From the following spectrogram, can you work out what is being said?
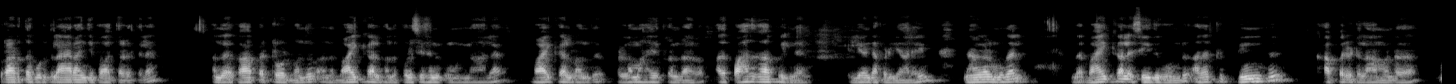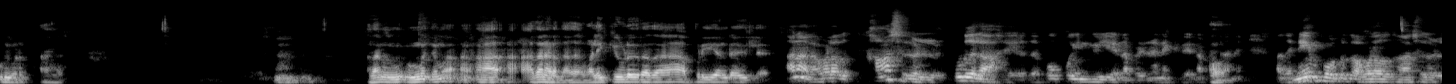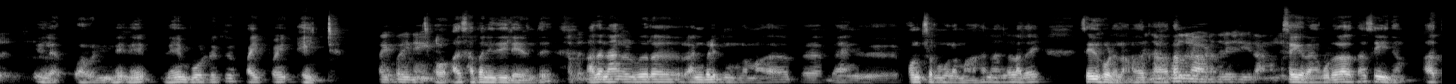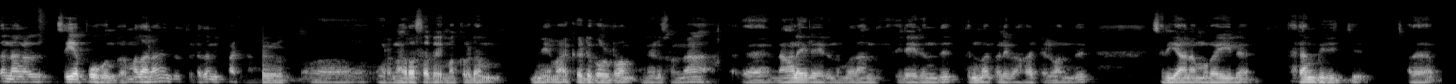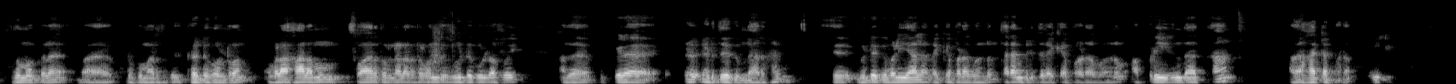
ஒரு அடுத்த கூட்டத்தில் ஆராய்ஞ்சு பார்த்த இடத்துல அந்த காப்பட் ரோட் வந்து அந்த வாய்க்கால் வந்து போலீஸ் ஸ்டேஷனுக்கு முன்னால் வாய்க்கால் வந்து வெள்ளமாக இருக்கின்றாலும் அது பாதுகாப்பு இல்லை இல்லைன்றபடியாலேயும் நாங்கள் முதல் அந்த வாய்க்காலை செய்து கொண்டு அதற்கு பின்பு காப்பரிடலாம் என்றதை முடிவெடுத்தாங்க. அதான் உண்மை- உண்மைஞ்சமா அ- அ- அ- அதான் நடந்தது. அதை வலிக்கு விழுகிறதா அப்படி என்ற இல்லை. ஆனால் அவ்வளவு காசுகள் கூடுதலாக இருந்தது போப்போயின் மில்லியன் அப்படின்னு நினைக்கிறேன் அந்த நேம் போட்டுக்கு அவ்வளவு காசுகள் இல்லை name eight five point eight ஓ அது சபநிதியில இருந்து அதை நாங்கள் வேறு அன்பளிப்பு மூலமாக பேங்க் ஸ்பான்சர் மூலமாக நாங்கள் அதை செய்து கொள்ளலாம். அதுக்காக தான் செய்கிறாங்க செய்கிறாங்க. கூடுதலாக தான் செய்யணும் அதைத்தான் நாங்கள் செய்ய போகின்றோம். அதெல்லாம் இந்த திட்டத்தை ஒரு நகரசபை மக்களிடம் வினயமாக கேட்டுக்கொள்கிறோம் என்னென்னு சொன்னால் நாளையில இருந்து முதலாம் தேதியில இருந்து திண்ம கழிவு அகற்றல் வந்து சரியான முறையில் தரம் பிரித்து அதை பொதுமக்களை கொடுக்குமாறதுக்கு கேட்டுக்கொள்கிறோம் இவ்வளோ காலமும் சுகாதார தொழிலாளர்கள் வந்து வீட்டுக்குள்ளே போய் அந்த குப்பையில எடுத்துக்கின்றார்கள் இது வீட்டுக்கு வழியால் வைக்கப்பட வேண்டும் தரம் பிரித்து வைக்கப்பட வேண்டும். அப்படி இருந்தால் தான் அது அகற்றப்படும்.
